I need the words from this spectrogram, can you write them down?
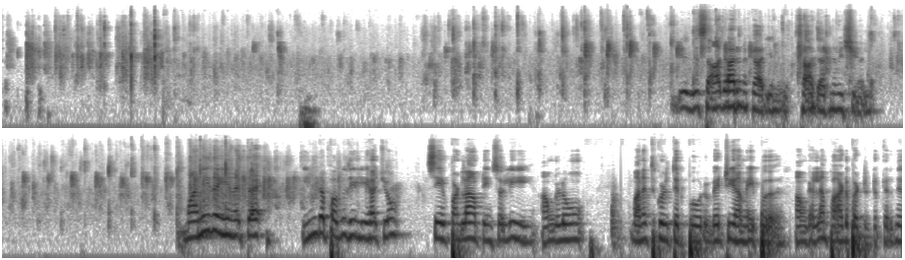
தட்டு இது சாதாரண காரியம் இல்லை சாதாரண விஷயம் இல்லை. மனித இனத்தை இந்த பகுதியிலேயாச்சும் சேவ் பண்ணலாம் அப்படின்னு சொல்லி அவங்களும் வனத்துக்குள் திருப்பூர் வெற்றி அமைப்பு அவங்கெல்லாம் பாடுபட்டுட்டு இருக்கிறது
